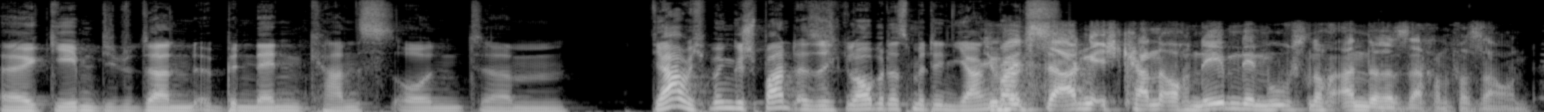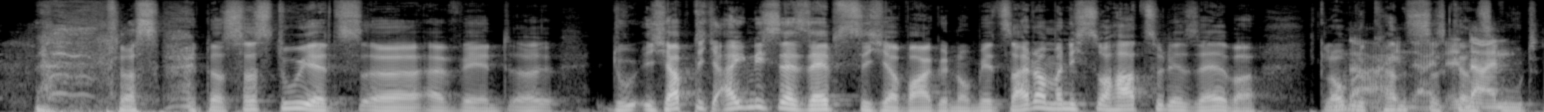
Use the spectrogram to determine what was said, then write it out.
äh, geben, die du dann benennen kannst. Und ähm, ja, aber ich bin gespannt. Also ich glaube, dass mit den Young Du willst sagen, ich kann auch neben den Moves noch andere Sachen versauen. das, das hast du jetzt äh, erwähnt. Äh, du, ich habe dich eigentlich sehr selbstsicher wahrgenommen. Jetzt sei doch mal nicht so hart zu dir selber. Ich glaube, du kannst nein, das ganz nein. gut.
